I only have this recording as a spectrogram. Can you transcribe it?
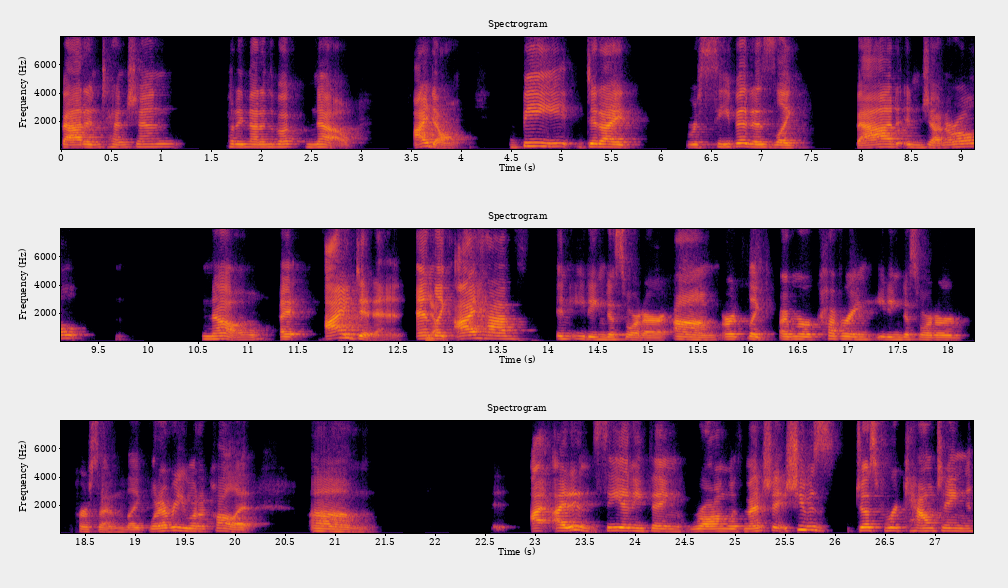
bad intention putting that in the book? No i don't. B did i receive it as like bad in general no i i didn't. And Yeah. like i have an eating disorder um or like i'm a recovering eating disorder person like whatever you want to call it. Um i i didn't see anything wrong with mentioning she was just recounting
